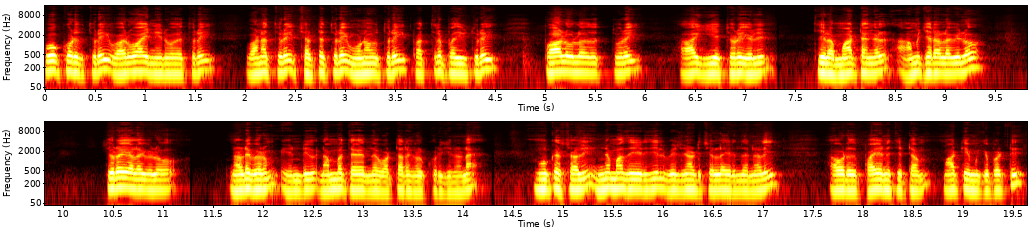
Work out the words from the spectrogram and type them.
போக்குவரத்துத்துறை வருவாய் நிர்வாகத்துறை வனத்துறை சட்டத்துறை உணவுத்துறை பத்திரப்பதிவுத்துறை பாலுலகத்துறை ஆகிய துறைகளில் சில மாற்றங்கள் அமைச்சர் அளவிலோ துறை அளவிலோ நடைபெறும் என்று நம்பத்தகுந்த வட்டாரங்கள் கூறுகின்றன. மு. க. ஸ்டாலின் இந்த மாத இறுதியில் வெளிநாடு செல்ல இருந்த நிலையில் அவரது பயண திட்டம் மாற்றியமைக்கப்பட்டு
